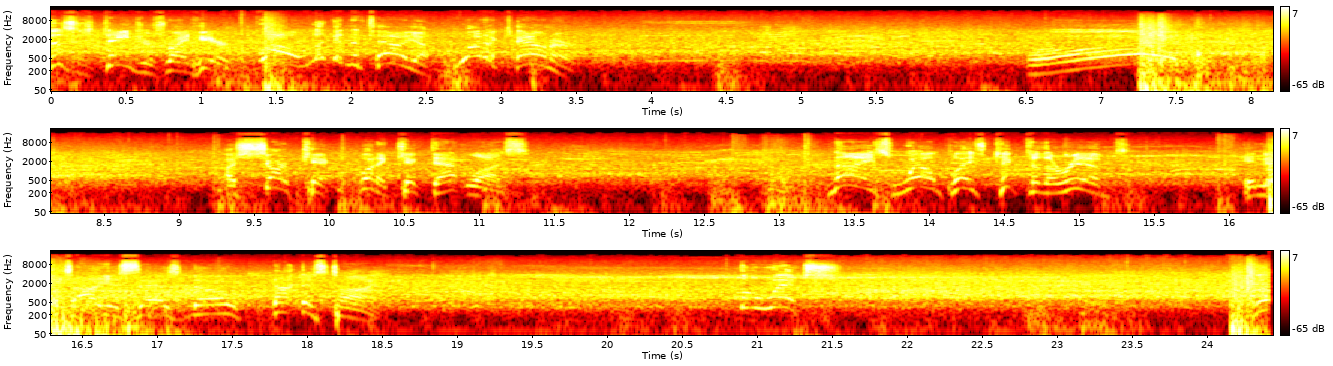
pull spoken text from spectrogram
This is dangerous right here. Whoa, look at Natalya. What a counter. Oh, A sharp kick. What a kick that was. Nice, well-placed kick to the ribs. And Natalya says, no, not this time. The Witch. The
